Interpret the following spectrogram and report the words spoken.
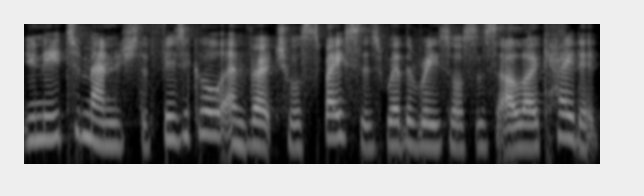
you need to manage the physical and virtual spaces where the resources are located.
